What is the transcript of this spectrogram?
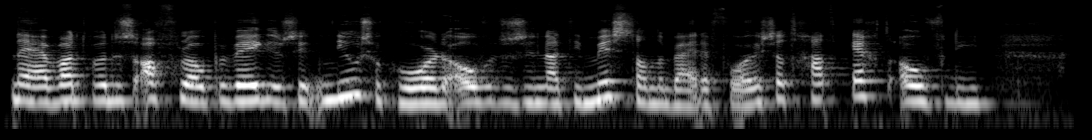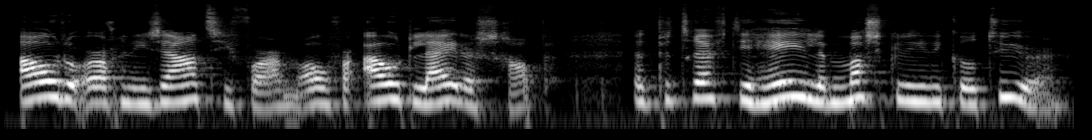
nou ja, wat we dus afgelopen week dus in het nieuws ook hoorden over dus inderdaad die misstanden bij de Voice, dat gaat echt over die oude organisatievorm, over oud leiderschap. Het betreft die hele masculine cultuur.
